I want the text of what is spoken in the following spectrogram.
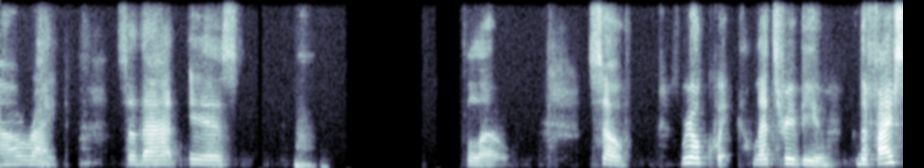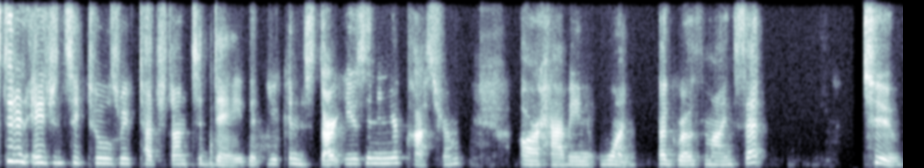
All right, so that is flow. So real quick, let's review. The five student agency tools we've touched on today that you can start using in your classroom are having one, a growth mindset, two,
